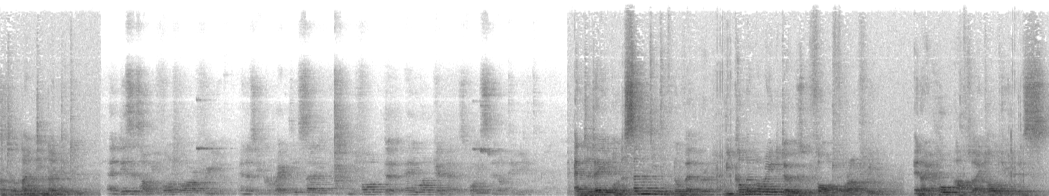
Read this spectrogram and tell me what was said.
until 1992. And this is how we fought for our freedom. And as you correctly said, we fought that anyone can have his voice and opinion. And today, on the 17th of November, we commemorate those who fought for our freedom. And I hope after I told you this,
